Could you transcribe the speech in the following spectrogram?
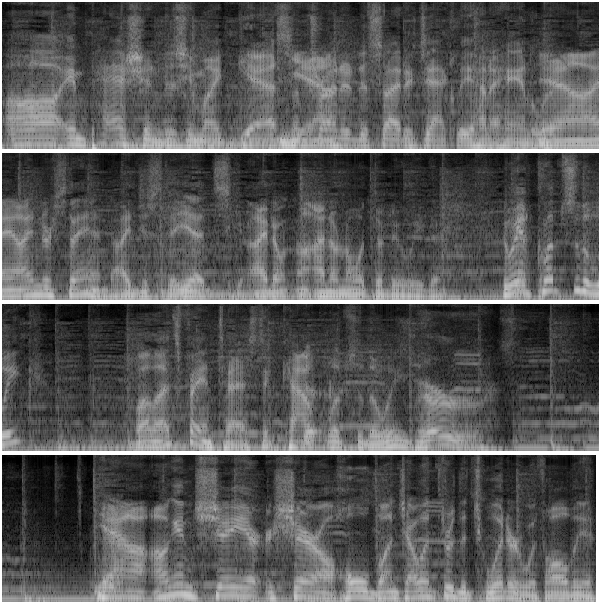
Uh, impassioned, as you might guess. I'm Yeah. trying to decide exactly how to handle it. Yeah, I, I understand. I just yeah, it's, I don't know. I don't know what to do either. Do we have clips of the week? Well, that's fantastic. Cow clips of the week. Yeah, I'm going to share share a whole bunch. I went through the Twitter with all the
